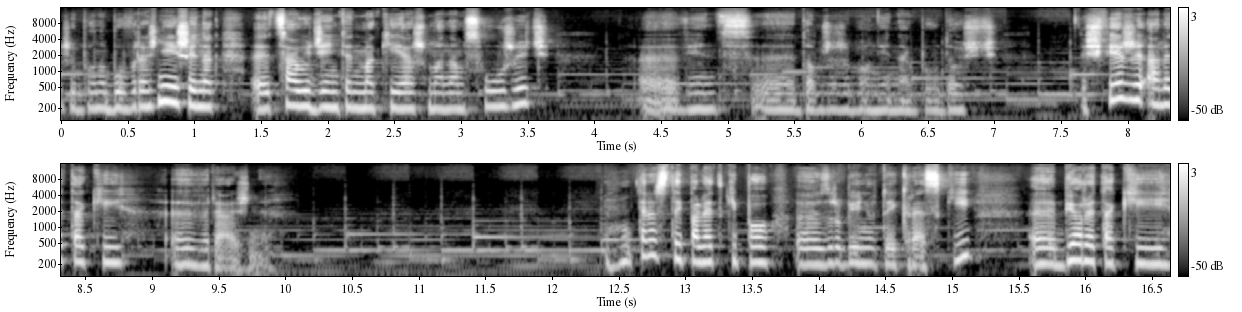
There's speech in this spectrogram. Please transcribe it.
żeby ono było wyraźniejsze. Jednak e, cały dzień ten makijaż ma nam służyć, e, więc e, dobrze, żeby on jednak był dość świeży, ale taki wyraźny. Teraz z tej paletki po e, zrobieniu tej kreski e, biorę taki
